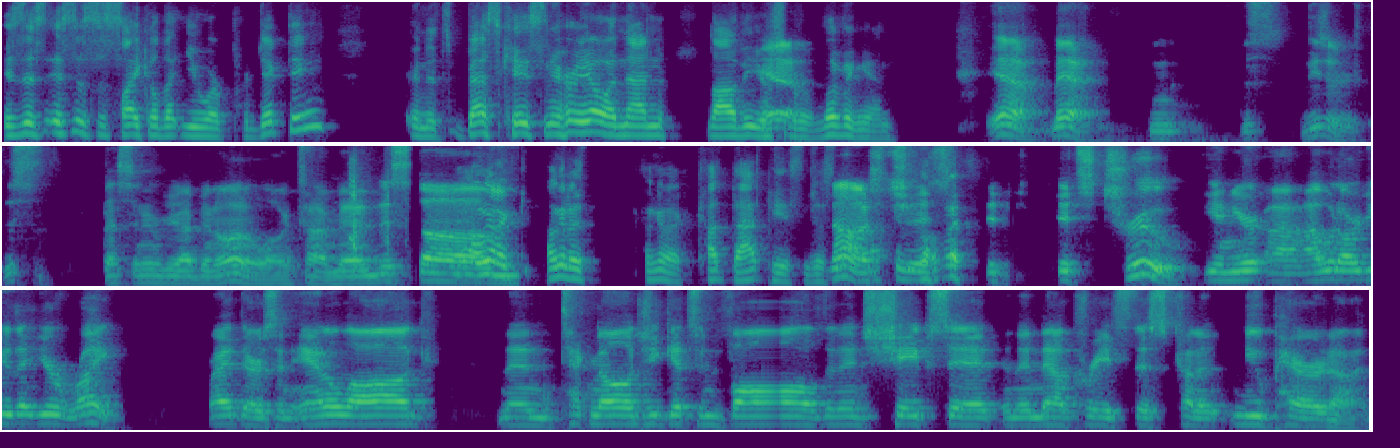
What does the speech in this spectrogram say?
is this is this a cycle that you were predicting in its best case scenario and then now that you're yeah. sort of living in yeah man this these are this is the best interview I've been on in a long time, man. This um, I'm gonna I'm gonna I'm gonna cut that piece and just no, it's it's, it. it, it's true, and you're uh, I would argue that you're right. Right, there's an analog, then technology gets involved and then shapes it, and then now creates this kind of new paradigm.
